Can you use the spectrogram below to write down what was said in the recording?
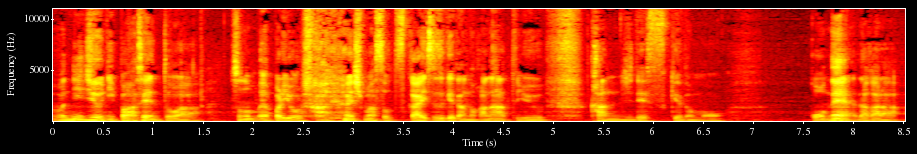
22%は、そのやっぱりよろしくお願いしますと使い続けたのかなという感じですけども、こうね、だから、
